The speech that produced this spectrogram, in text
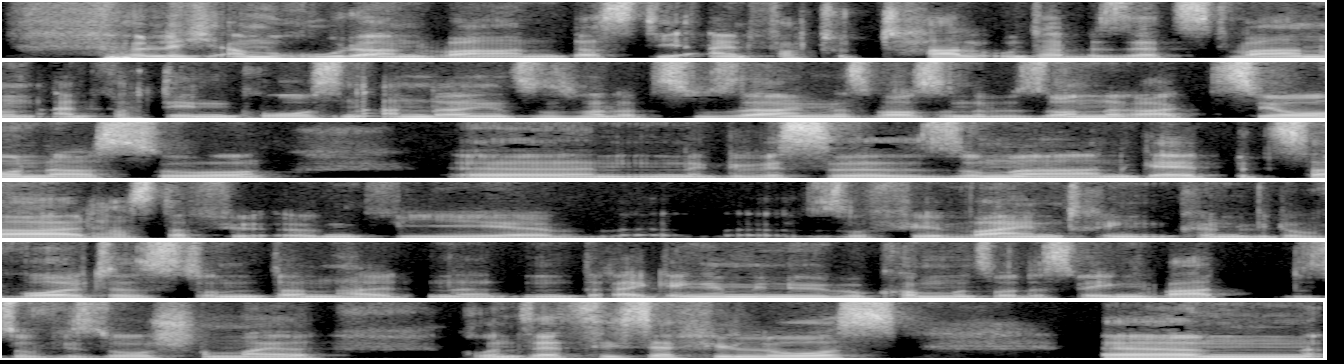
völlig am Rudern waren, dass die einfach total unterbesetzt waren und einfach den großen Andrang, jetzt muss man dazu sagen, das war auch so eine besondere Aktion, da hast du äh, eine gewisse Summe an Geld bezahlt, hast dafür irgendwie äh, so viel Wein trinken können, wie du wolltest und dann halt eine, ein Drei-Gänge-Menü bekommen und so. Deswegen war sowieso schon mal grundsätzlich sehr viel los. Ähm,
